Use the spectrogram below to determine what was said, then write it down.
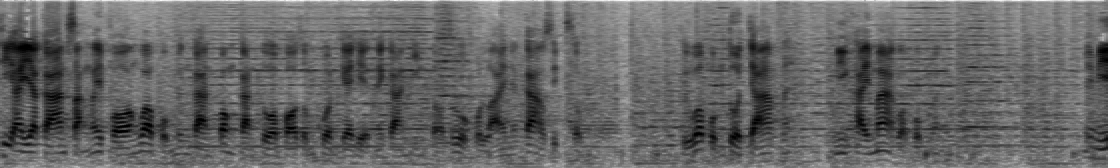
ที่อายการสั่งไม่ฟ้องว่าผมเป็นการป้องกันตัวพอสมควรแก่เหตุในการยิงต่อสู้กับคนร้ายเนี่ย90ศพถือว่าผมตัวจ้าบนะมีใครมากกว่าผมไหมไม่มี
